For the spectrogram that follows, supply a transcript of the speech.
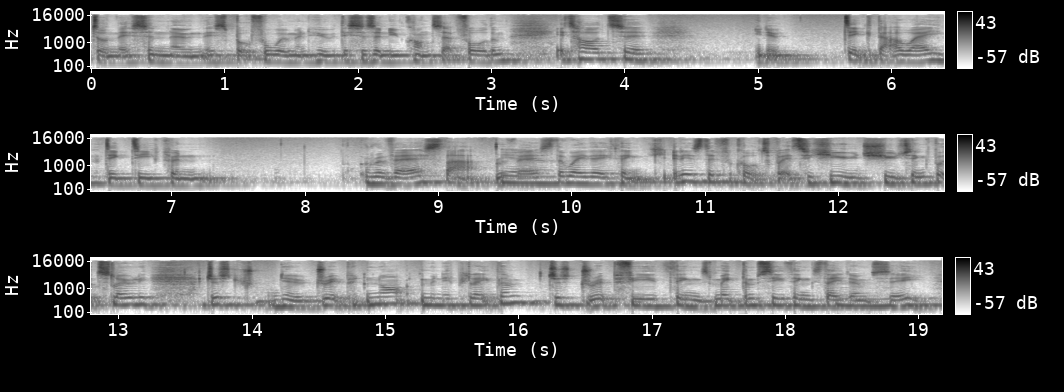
done this and known this, but for women who this is a new concept for them, it's hard to you know dig that away, dig deep and reverse that, reverse yeah. the way they think. It is difficult, but it's a huge, huge thing. But slowly, just you know, drip, not manipulate them, just drip feed things, make them see things they mm. don't see,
